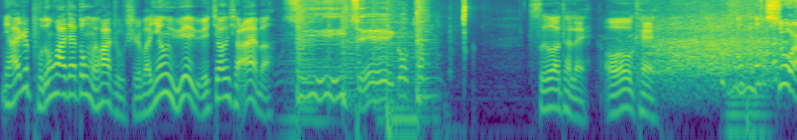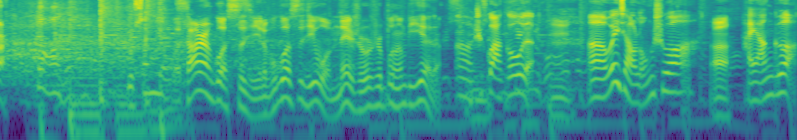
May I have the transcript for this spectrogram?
你还是普通话加东北话主持吧，英语、粤语交给小爱吧。瑟他嘞我当然过四级了，不过四级我们那时候是不能毕业的。嗯，是挂钩的。嗯呃，魏小龙说，啊，海洋哥，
